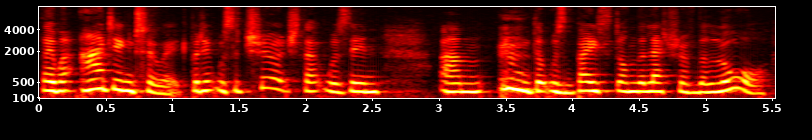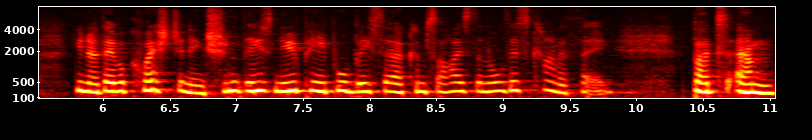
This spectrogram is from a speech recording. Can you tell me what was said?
They were adding to it, but it was a church that was in um, that was based on the letter of the law. You know, they were questioning, shouldn't these new people be circumcised and all this kind of thing. But, um,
